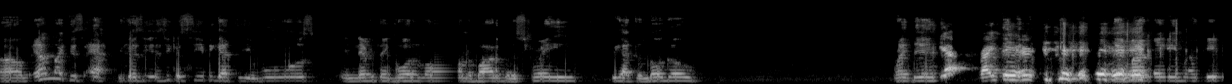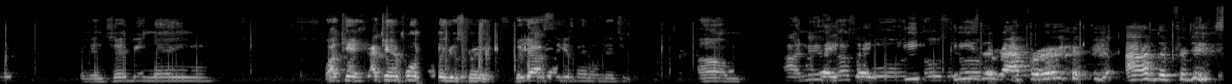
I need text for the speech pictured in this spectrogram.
Um, and I like this app because as you can see, we got the awards and everything going along on the bottom of the screen. We got the logo right there. Yeah, right there. and my name right here. And then JB name. Well, I can't I can't point on your screen, but y'all see his name over there too. Um I knew wait, wait. He, he's the rapper. I'm the producer.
